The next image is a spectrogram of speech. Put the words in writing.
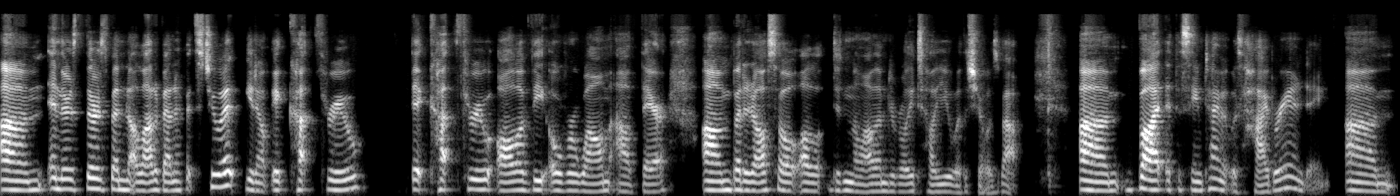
Um, and there's there's been a lot of benefits to it. You know, it cut through it cut through all of the overwhelm out there, um, but it also didn't allow them to really tell you what the show was about. Um, but at the same time, it was high branding. Um,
